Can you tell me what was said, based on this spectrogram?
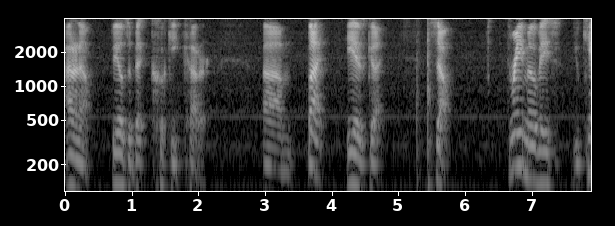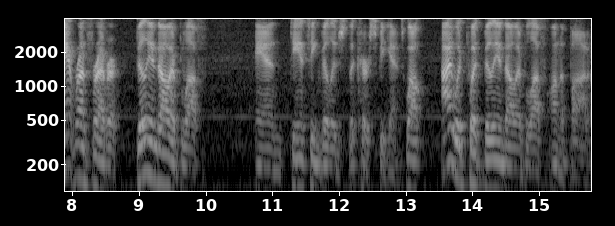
I don't know. Feels a bit cookie cutter. Um, but he is good. So, three movies. You Can't Run Forever, Billion Dollar Bluff, and Dancing Village, The Curse Begins. Well, I would put Billion Dollar Bluff on the bottom.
